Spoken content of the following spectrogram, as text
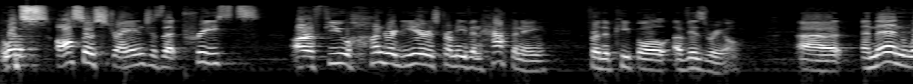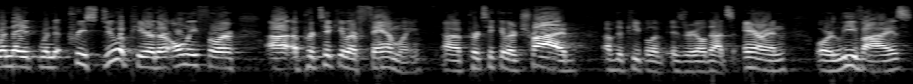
What's also strange is that priests are a few hundred years from even happening for the people of Israel. Uh, and then when, they, when the priests do appear, they're only for uh, a particular family, a particular tribe of the people of Israel. That's Aaron or Levi's.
